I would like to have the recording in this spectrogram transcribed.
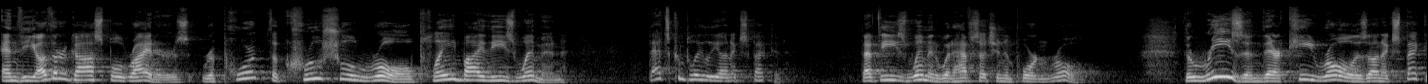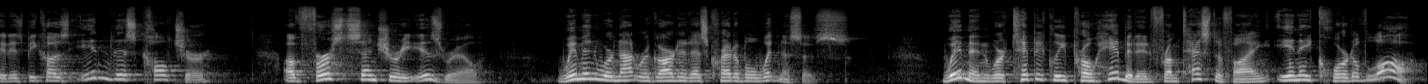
and the other gospel writers report the crucial role played by these women, that's completely unexpected. That these women would have such an important role. The reason their key role is unexpected is because in this culture of first century Israel, women were not regarded as credible witnesses. Women were typically prohibited from testifying in a court of law.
